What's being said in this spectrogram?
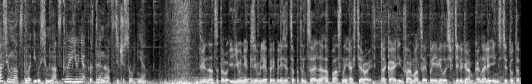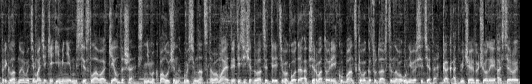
а 17 и 18 июня с 12 часов дня. 12 июня к Земле приблизится потенциально опасный астероид. Такая информация появилась в телеграм-канале Института прикладной математики имени Мстислава Келдыша. Снимок получен 18 мая 2023 года обсерваторией Кубанского государственного университета. Как отмечают ученые, астероид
